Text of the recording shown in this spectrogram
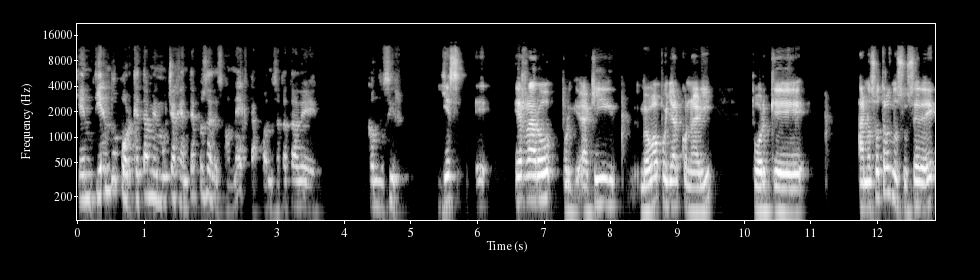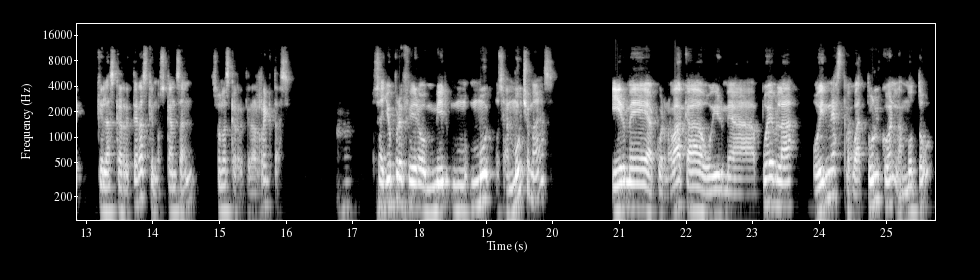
que entiendo por qué también mucha gente pues, se desconecta cuando se trata de conducir. Y es, eh, es raro, porque aquí me voy a apoyar con Ari, porque a nosotros nos sucede que las carreteras que nos cansan son las carreteras rectas. Ajá. O sea, yo prefiero mu, o sea, mucho más irme a Cuernavaca o irme a Puebla o irme hasta Huatulco en la moto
